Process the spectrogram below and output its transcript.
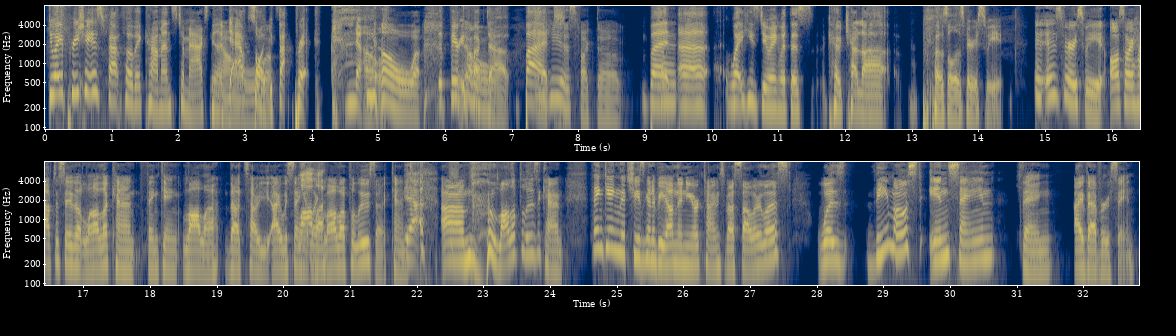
do I appreciate his fat phobic comments to Max being like, get No. outside, you fat prick? No. no The very No. fucked up. But he is fucked up but but- uh what he's doing with this Coachella proposal is very sweet. It is very sweet. Also, I have to say that Lala Kent thinking Lala, that's how you I was saying it like Lala. Lollapalooza Kent. Yeah. Um Lollapalooza Kent thinking that she's gonna be on the New York Times bestseller list was the most insane thing I've ever seen.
